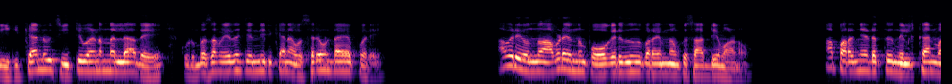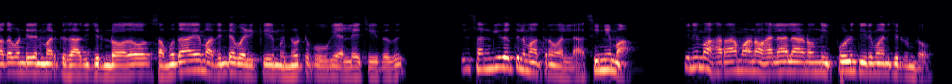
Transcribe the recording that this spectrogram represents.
ഇരിക്കാൻ ഒരു സീറ്റ് വേണമെന്നല്ലാതെ കുടുംബസമേതം ചെന്നിരിക്കാൻ അവസരം ഉണ്ടായാൽ പോരെ. അവരെ ഒന്നും അവിടെ ഒന്നും പോകരുതെന്ന് പറയുമ്പോൾ നമുക്ക് സാധ്യമാണോ? ആ പറഞ്ഞിടത്ത് നിൽക്കാൻ മതപണ്ഡിതന്മാർക്ക് സാധിച്ചിട്ടുണ്ടോ? അതോ സമുദായം അതിന്റെ വഴിക്ക് മുന്നോട്ട് പോവുകയല്ലേ ചെയ്തത്? ഇത് സംഗീതത്തിൽ മാത്രമല്ല സിനിമ. സിനിമ ഹറാമാണോ ഹലാലാണോ എന്ന് ഇപ്പോഴും തീരുമാനിച്ചിട്ടുണ്ടോ?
